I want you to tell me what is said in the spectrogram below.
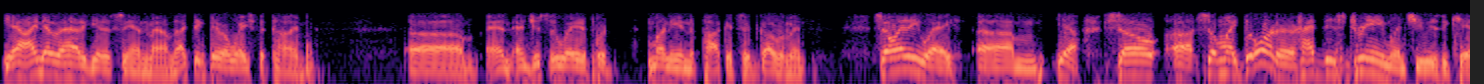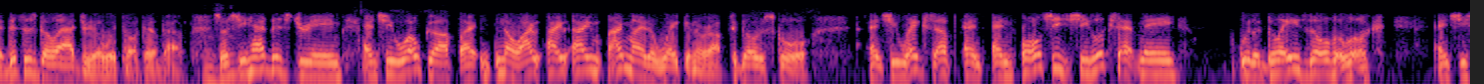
Yeah, I never had to get a sand mound. I think they were a waste of time, um, and and just a way to put money in the pockets of government. So anyway, um, yeah. So uh, so my daughter had this dream when she was a kid. This is Galadriel we're talking about. So she had this dream, and she woke up. I no, I I I, I might have waken her up to go to school, and she wakes up, and and all she she looks at me with a glazed over look, and she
